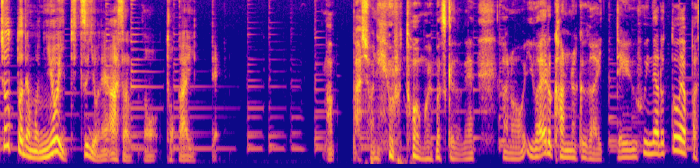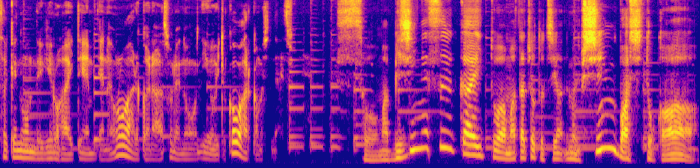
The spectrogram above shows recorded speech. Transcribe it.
ちょっとでも匂いきついよね、朝の都会って。まあ、場所によるとは思いますけどね。あの、いわゆる歓楽街っていう風になると、やっぱ酒飲んでゲロ吐いてみたいなのがあるから、それの匂いとかはあるかもしれないですよね。そう、まあビジネス街とはまたちょっと違う。まあ、新橋とか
